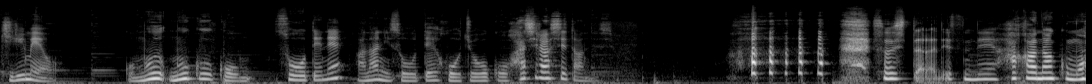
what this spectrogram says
切り目をこうむむくこう沿うてね穴に沿うて包丁をこう走らしてたんですよ。そしたらですね儚くも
